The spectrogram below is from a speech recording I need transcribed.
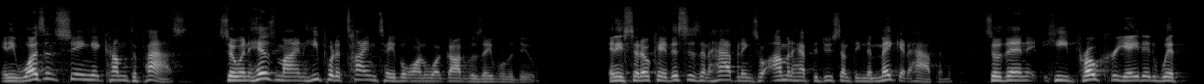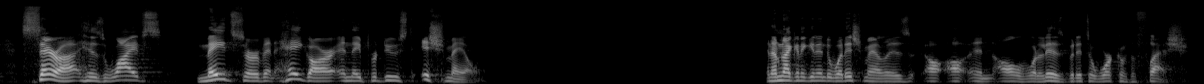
and he wasn't seeing it come to pass. So, in his mind, he put a timetable on what God was able to do. And he said, Okay, this isn't happening, so I'm going to have to do something to make it happen. So then he procreated with Sarah, his wife's maidservant Hagar, and they produced Ishmael. And I'm not going to get into what Ishmael is uh, uh, and all of what it is, but it's a work of the flesh.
